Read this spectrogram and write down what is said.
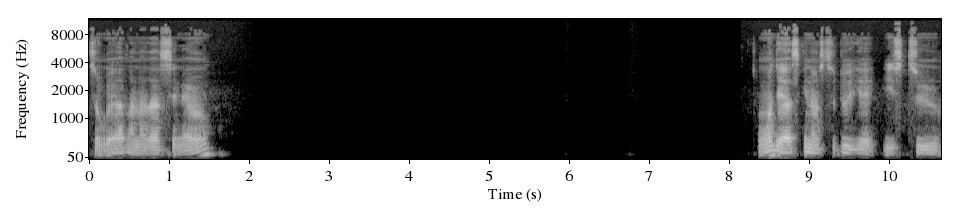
So we have another scenario what they're asking us to do here is to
